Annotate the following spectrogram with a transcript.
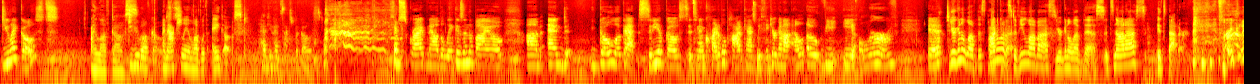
Do you like ghosts? I love ghosts. Do you love ghosts? I'm actually in love with a ghost. Have you had sex with a ghost? Subscribe now. The link is in the bio. Um, and go look at City of Ghosts. It's an incredible podcast. We think you're going to L O V E love it. You're gonna love this gonna love podcast. If you love us, you're gonna love this. It's not us. It's better. Frankly,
